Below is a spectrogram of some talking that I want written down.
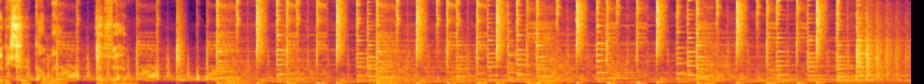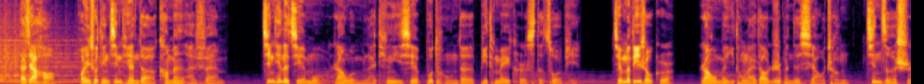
这里是 Common FM。大家好，欢迎收听今天的 Common FM。今天的节目，让我们来听一些不同的 beat makers 的作品。节目的第一首歌，让我们一同来到日本的小城金泽市。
